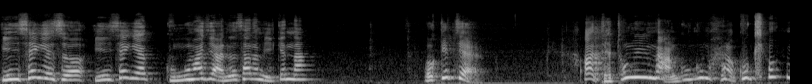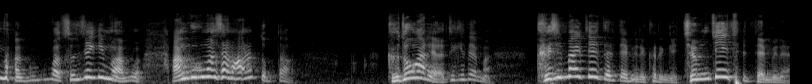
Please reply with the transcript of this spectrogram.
인생에서, 인생에 궁금하지 않은 사람이 있겠나? 없겠지? 아, 대통령이면 안 궁금하나? 국회의원이면 안 궁금하나? 선생님은 안 궁금하나? 안 궁금한 사람 하나도 없다. 그동안에 어떻게 되면, 거짓말쟁이들 때문에 그런 게, 점쟁이들 때문에.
